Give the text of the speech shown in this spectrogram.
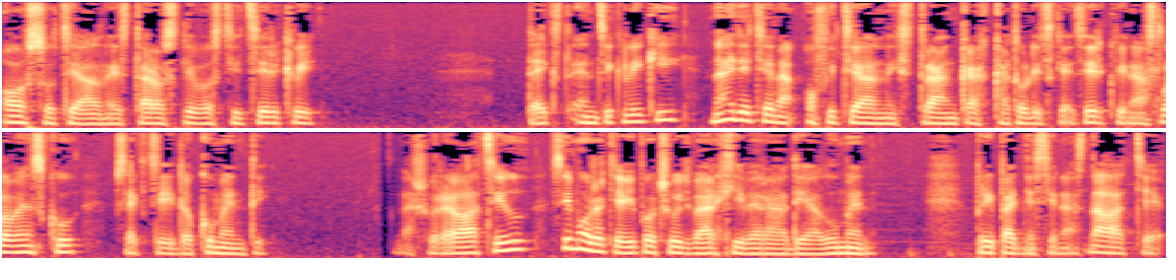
o sociálnej starostlivosti cirkvy. Text encykliky nájdete na oficiálnych stránkach Katolíckej cirkvi na Slovensku v sekcii Dokumenty. Našu reláciu si môžete vypočuť v archíve Rádia Lumen. Prípadne si nás naladte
